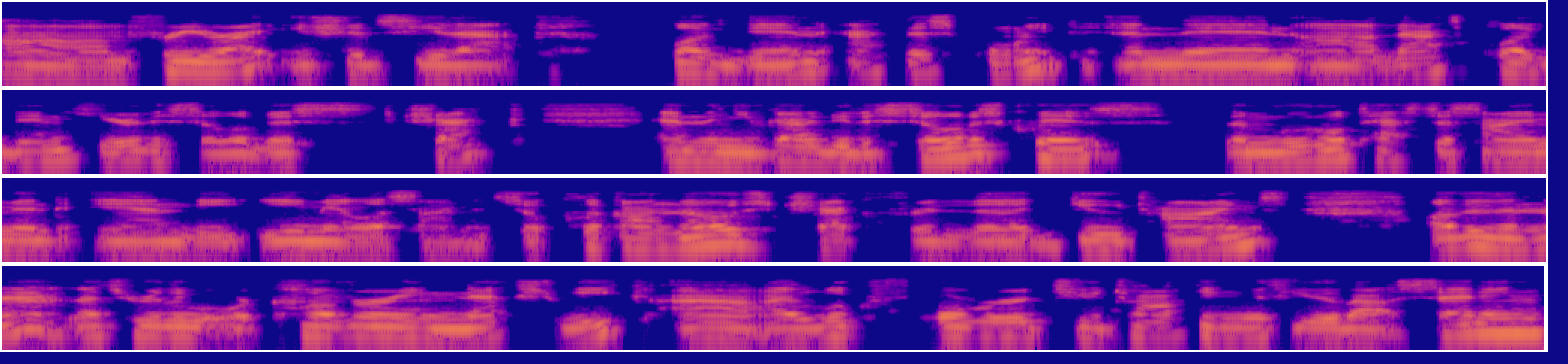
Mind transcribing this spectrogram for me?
um, free write. You should see that plugged in at this point and then uh, that's plugged in here the syllabus check and then you've got to do the syllabus quiz the Moodle test assignment, and the email assignment. So click on those, check for the due times. Other than that, that's really what we're covering next week. Uh, I look forward to talking with you about setting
